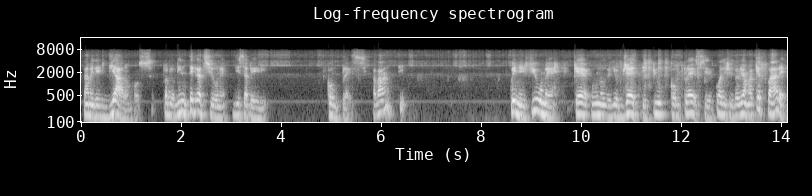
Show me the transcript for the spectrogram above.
tramite il dialogos, proprio l'integrazione di saperi complessi. Avanti. Quindi il fiume, che è uno degli oggetti più complessi con i quali ci troviamo a che fare,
